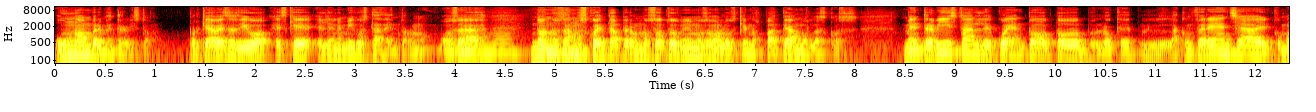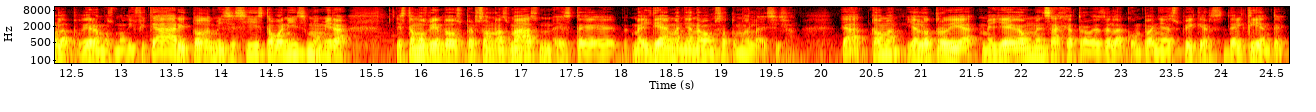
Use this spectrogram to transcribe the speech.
Un hombre me entrevistó. Porque a veces digo, es que el enemigo está dentro, ¿no? O sea, no nos damos cuenta, pero nosotros mismos somos los que nos pateamos las cosas. Me entrevistan, le cuento todo lo que, la conferencia y cómo la pudiéramos modificar y todo. Y me dice, sí, está buenísimo, mira, estamos viendo dos personas más, este, el día de mañana vamos a tomar la decisión. Ya, toman. Y al otro día me llega un mensaje a través de la compañía de speakers del cliente,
